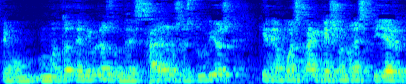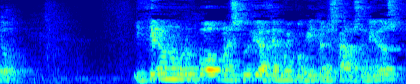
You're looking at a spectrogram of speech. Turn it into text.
tengo un montón de libros donde salen los estudios que demuestran que eso no es cierto. Hicieron un grupo, un estudio hace muy poquito en Estados Unidos,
